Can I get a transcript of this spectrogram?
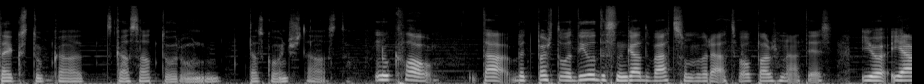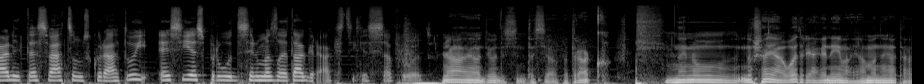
tekstu, kā, kā saturu un tas, ko viņš stāsta. Nu, klau, tā, bet par to 20 gadu vecumu varētu vēl parunāties. Jo, Jāni, tas vecums, kurā tu esi iesprūdis, ir mazliet agrāks, cik es saprotu. Jā, jā, 20. tas jau pat raku. Ne, nu, nu šajā otrajā gadījumā jau man jau tā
